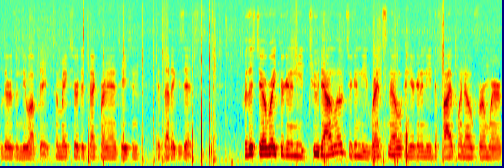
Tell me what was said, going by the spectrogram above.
there's a new update. So make sure to check for an annotation if that exists. For this jailbreak, you're going to need two downloads. You're going to need Redsn0w, and you're going to need the 5.0 firmware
